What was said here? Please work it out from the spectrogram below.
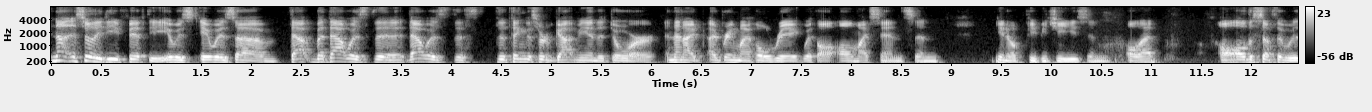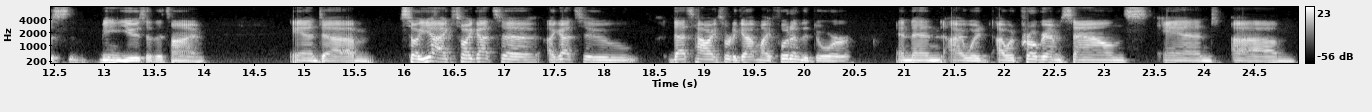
not necessarily D50 it was it was um, that but that was the that was the the thing that sort of got me in the door. And then I I bring my whole rig with all, all my synths and you know PPGs and all that, all, all the stuff that was being used at the time, and um, so yeah, so I got to I got to that's how I sort of got my foot in the door, and then I would I would program sounds and um,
